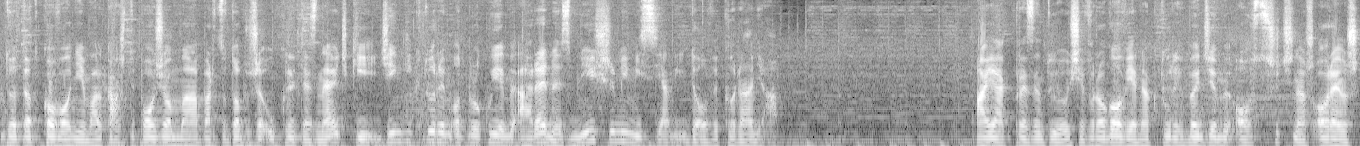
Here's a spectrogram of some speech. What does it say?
Dodatkowo niemal każdy poziom ma bardzo dobrze ukryte znajdźki, dzięki którym odblokujemy areny z mniejszymi misjami do wykonania. A jak prezentują się wrogowie, na których będziemy ostrzyć nasz oręż?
